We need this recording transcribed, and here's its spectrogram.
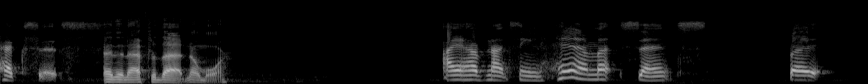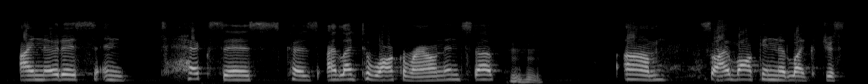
Texas. And then after that, no more. I have not seen him since, but I notice in Texas because I like to walk around and stuff. Mhm. Um, so I walk into like just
